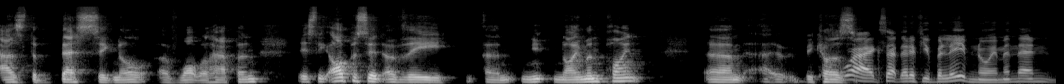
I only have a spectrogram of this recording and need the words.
as the best signal of what will happen. It's the opposite of the uh, Neumann point, um, uh, because well, except that if you believe Neumann, then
